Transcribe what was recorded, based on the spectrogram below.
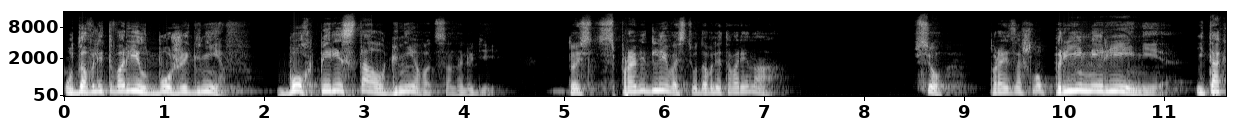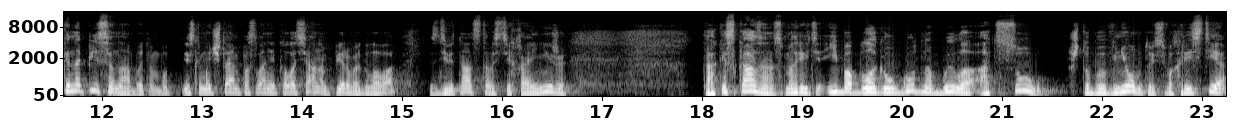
удовлетворил Божий гнев. Бог перестал гневаться на людей. То есть справедливость удовлетворена. Все, произошло примирение. И так и написано об этом. Вот если мы читаем послание Колоссянам, первая глава, с 19 стиха и ниже, так и сказано, смотрите, «Ибо благоугодно было Отцу, чтобы в нем, то есть во Христе,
